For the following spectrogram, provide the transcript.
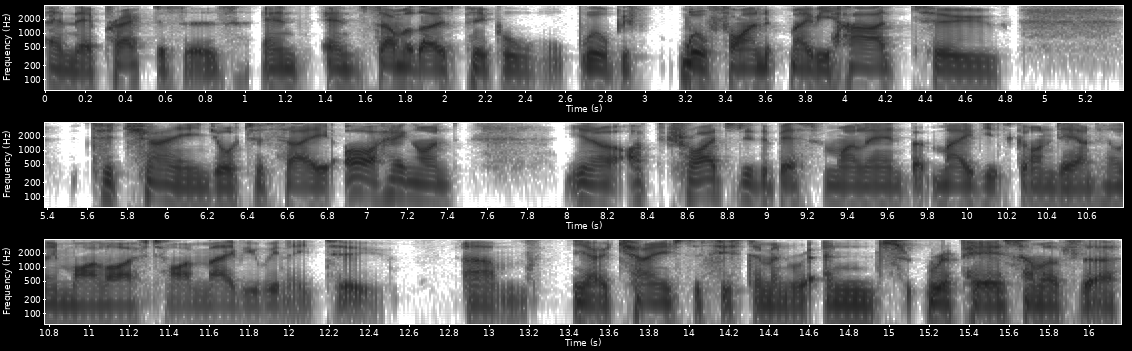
and their practices, and and some of those people will be will find it maybe hard to to change or to say, oh, hang on, you know, I've tried to do the best for my land, but maybe it's gone downhill in my lifetime. Maybe we need to, um, you know, change the system and, and repair some of the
